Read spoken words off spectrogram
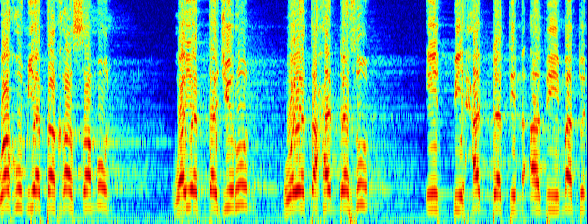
wa hum yatakhasamun wa yattajirun wa yatahaddatsun إذ بحدة أذيمة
